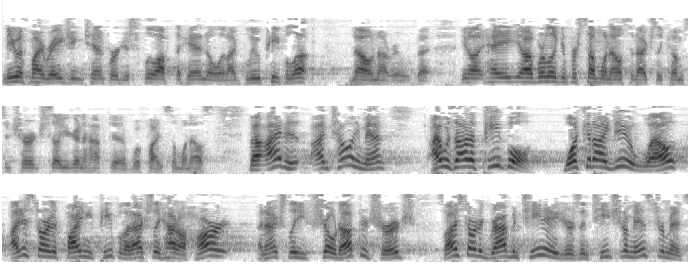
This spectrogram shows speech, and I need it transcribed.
Me with my raging temper just flew off the handle, and I blew people up. No, not really. But you know, like, hey, uh, we're looking for someone else that actually comes to church, so you're to have to. We'll find someone else. But I, I'm telling you, man, I was out of people. What could I do? Well, I just started finding people that actually had a heart and actually showed up to church so I started grabbing teenagers and teaching them instruments.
